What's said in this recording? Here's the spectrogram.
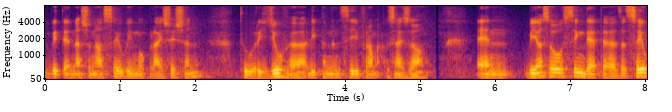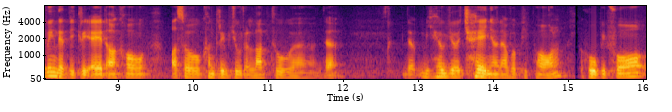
with the national saving mobilization to reduce uh, dependency from outside. And we also think that uh, the saving that we create also, also contribute a lot to uh, the, the behavior change of our people who before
